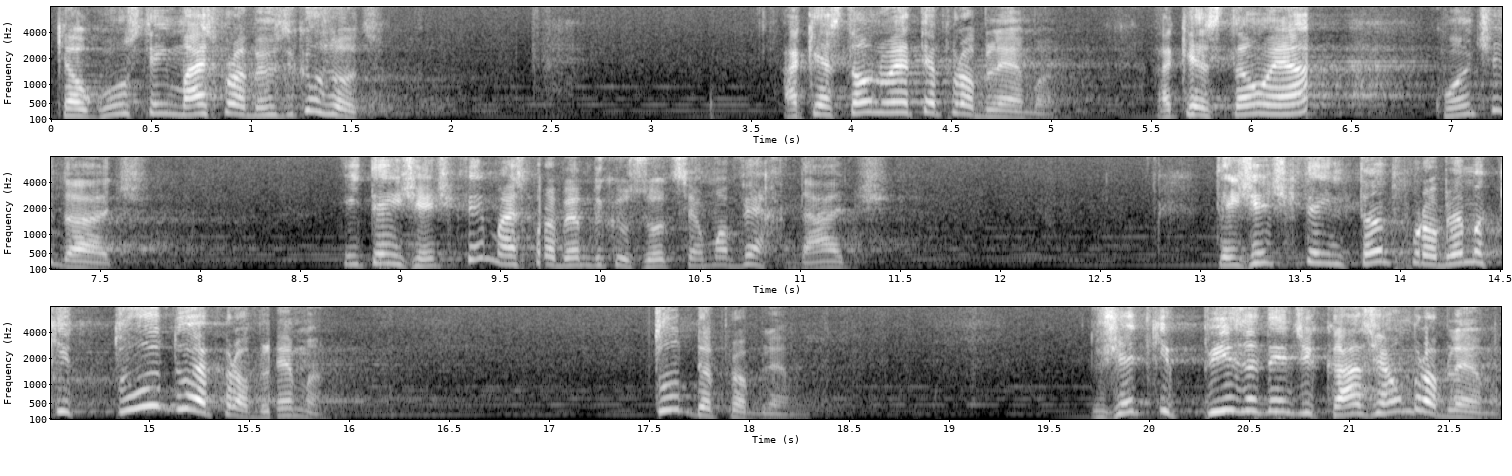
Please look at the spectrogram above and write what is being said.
que alguns têm mais problemas do que os outros. A questão não é ter problema, a questão é a quantidade. E tem gente que tem mais problema do que os outros, é uma verdade. Tem gente que tem tanto problema que tudo é problema. Tudo é problema. Do jeito que pisa dentro de casa já é um problema.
